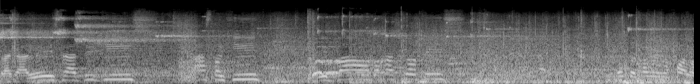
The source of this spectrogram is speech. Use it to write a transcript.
Τρακαλή, Στρατήκης, άστοχη, rebound το Χασιώτης. Δεν το κάνουμε με φάλο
